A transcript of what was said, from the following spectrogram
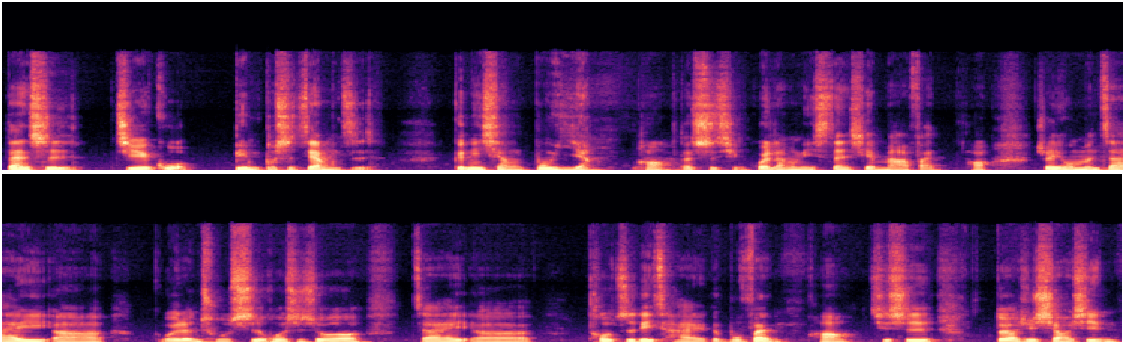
但是结果并不是这样子，跟你想的不一样，哈的事情会让你深陷麻烦。好，所以我们在呃为人处事，或是说在呃投资理财的部分，哈，其实都要去小心，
